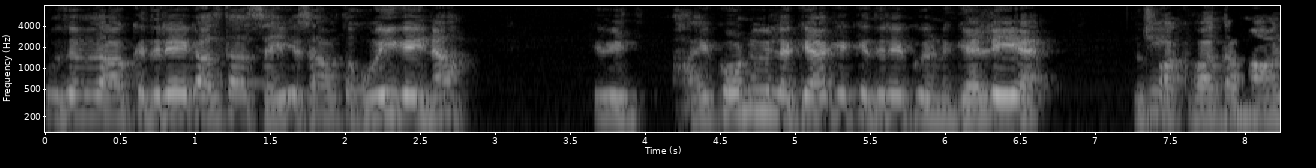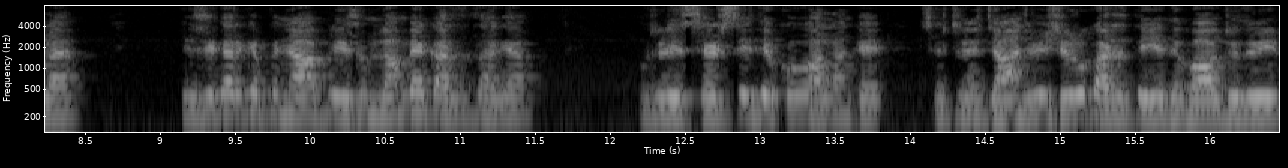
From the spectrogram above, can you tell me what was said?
ਉਹਦੇ ਮੁਤਾਬਕ ਕਿਧਰੇ ਇਹ ਗੱਲ ਤਾਂ ਸਹੀ ਸਾਬਤ ਹੋ ਹੀ ਗਈ ਨਾ। ਕਿ ਵੀ ਹਾਈ ਕੋਰਟ ਨੂੰ ਵੀ ਲੱਗਿਆ ਕਿ ਕਿਧਰੇ ਕੋਈ ਅਣਗਹਿਲੀ ਹੈ ਪੱਖਪਾਤ ਦਾ ਮਾਮਲਾ ਹੈ। ਇਸੇ ਕਰਕੇ ਪੰਜਾਬ ਪੁਲਿਸ ਨੂੰ ਲਾਂਭੇ ਕਰ ਦਿੱਤਾ ਗਿਆ। ਉਹ ਜਿਹੜੀ ਸਿਟ ਸੀ ਦੇਖੋ ਹਾਲਾਂਕਿ ਸਿਟ ਨੇ ਜਾਂਚ ਵੀ ਸ਼ੁਰੂ ਕਰ ਦਿੱਤੀ ਇਹਦੇ ਬਾਵਜੂਦ ਵੀ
